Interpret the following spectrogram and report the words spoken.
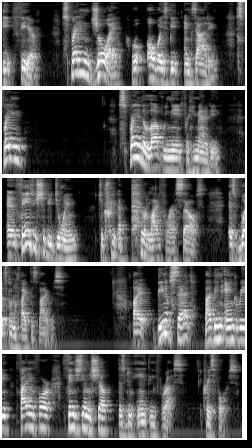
beat fear. Spreading joy will always beat anxiety. Spreading, spreading the love we need for humanity And the things we should be doing to create a better life for ourselves is what's going to fight this virus. By being upset, by being angry, fighting for things you see on the shelf doesn't do anything for us. It creates force.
